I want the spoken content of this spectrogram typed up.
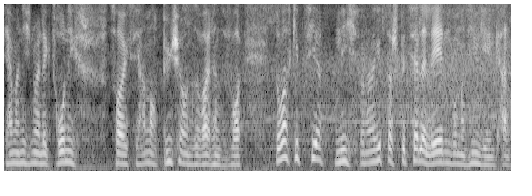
Die haben ja nicht nur Elektronikzeug, sie haben auch Bücher und so weiter und so fort. Sowas gibt es hier nicht, sondern da gibt es da spezielle Läden, wo man hingehen kann.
